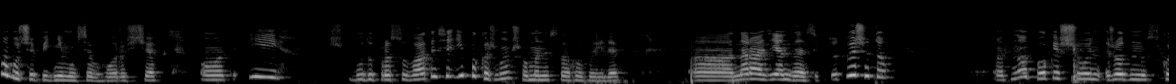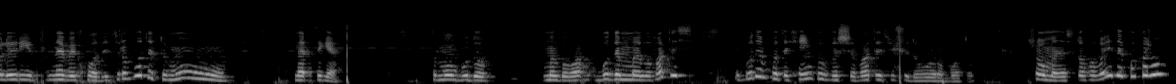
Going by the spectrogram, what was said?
Мабуть, що піднімуся вгору ще. От, і буду просуватися і покажу вам, що в мене з того вийде. А, наразі я не знаю, скільки тут вишито. От, ну, поки що жоден з кольорів не виходить з роботи, тому не таке. Тому буду милува... будемо милуватись і будемо потихеньку вишивати цю чудову роботу. Що в мене з того вийде, покажу.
